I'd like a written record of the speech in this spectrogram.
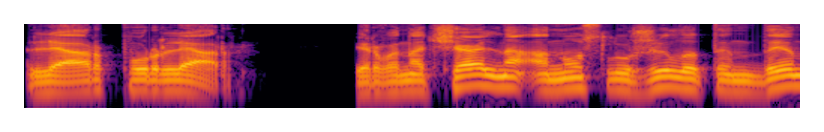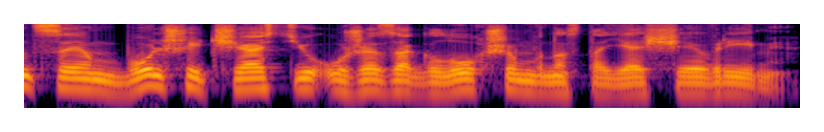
Ляр пур ляр. Первоначально оно служило тенденциям, большей частью уже заглохшим в настоящее время.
